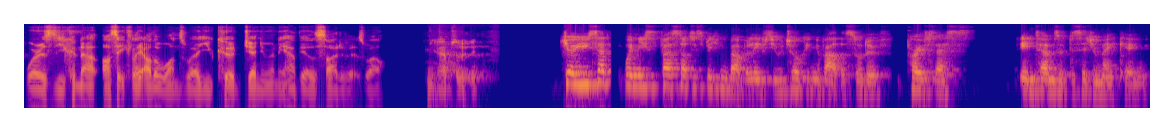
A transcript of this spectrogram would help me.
Whereas you can articulate other ones where you could genuinely have the other side of it as well. Yeah, absolutely. Joe, you said when you first started speaking about beliefs, you were talking about the sort of process in terms of decision making.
